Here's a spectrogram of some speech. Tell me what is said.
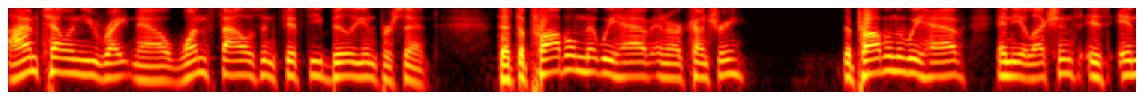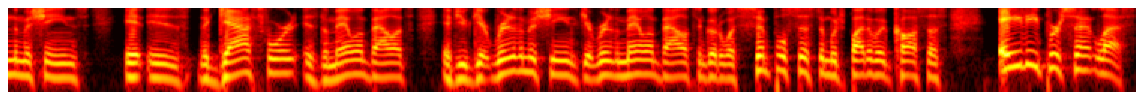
I'm telling you right now, 1,050 billion percent, that the problem that we have in our country, the problem that we have in the elections is in the machines. It is the gas for it is the mail in ballots. If you get rid of the machines, get rid of the mail in ballots, and go to a simple system, which by the way would cost us 80% less,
